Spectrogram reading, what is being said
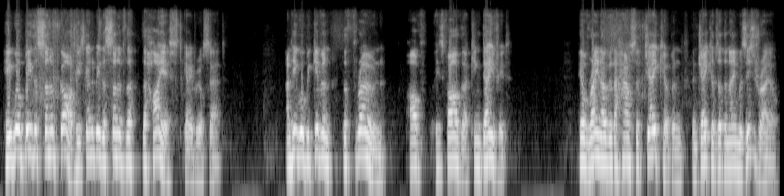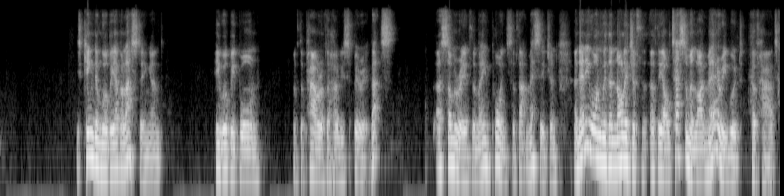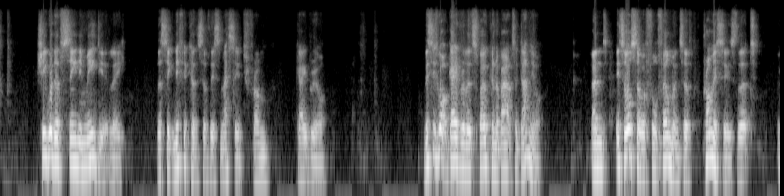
He will be the Son of God. He's going to be the Son of the, the highest, Gabriel said. And he will be given the throne of his father, King David. He'll reign over the house of Jacob, and, and Jacob's other name was Israel. His kingdom will be everlasting, and he will be born of the power of the Holy Spirit. That's a summary of the main points of that message. And, and anyone with a knowledge of the, of the Old Testament, like Mary would have had, she would have seen immediately the significance of this message from Gabriel. This is what Gabriel had spoken about to Daniel. And it's also a fulfillment of promises that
